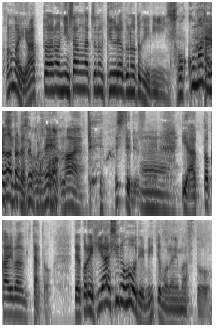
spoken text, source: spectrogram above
この前やっとあの2、3月の急落の時に。そこまでなかったんですね、これね。はい。出ましてですね、やっと買い場が来たと。で、これ、冷やしの方で見てもらいますと、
